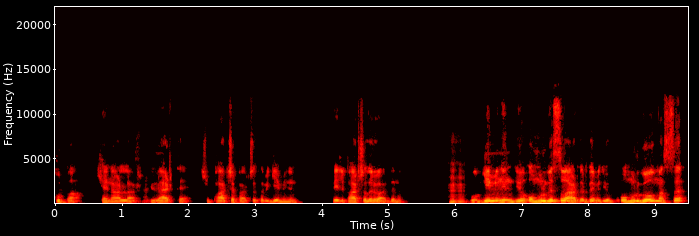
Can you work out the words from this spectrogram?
pupa, kenarlar, güverte. Şimdi parça parça tabii geminin belli parçaları var değil mi? Hı hı. Bu geminin diyor omurgası vardır değil mi diyor. Omurga olmazsa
